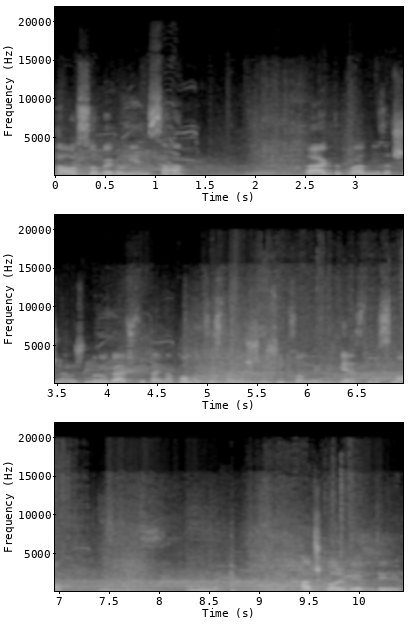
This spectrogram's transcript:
chaosowego mięsa. Tak, dokładnie, zaczyna już mrugać. Tutaj na pomoc został jeszcze rzucony gwiezdny smok. Aczkolwiek tych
